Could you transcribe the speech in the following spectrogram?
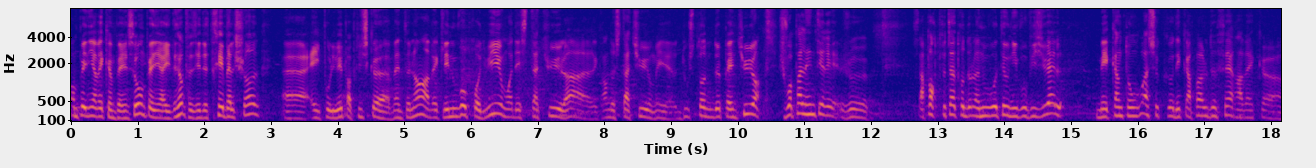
on peignait avec un pinceau, on peignait avec des on faisait de très belles choses. et ils polluaient pas plus que maintenant avec les nouveaux produits. Moi, des statues, là, des grandes statues, on met 12 tonnes de peinture. Je vois pas l'intérêt. Ça apporte peut-être de la nouveauté au niveau visuel, mais quand on voit ce qu'on est capable de faire avec, euh,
